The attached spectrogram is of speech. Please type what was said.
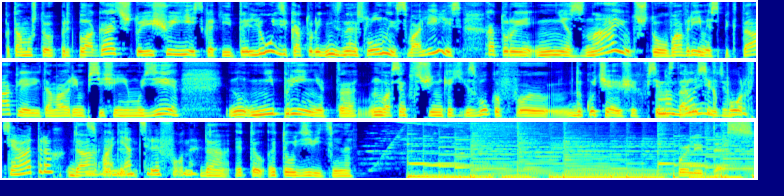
потому что предполагается, что еще есть какие-то люди, которые, не знаю, с Луны свалились, которые не знают, что во время спектакля или там во время посещения музея ну, не принято, ну, во всяком случае, никаких звуков, э, докучающих всем Но остальным до сих людям. пор в театрах да, звонят это, телефоны. Да, это, это удивительно. Политес.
